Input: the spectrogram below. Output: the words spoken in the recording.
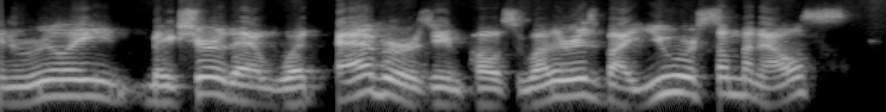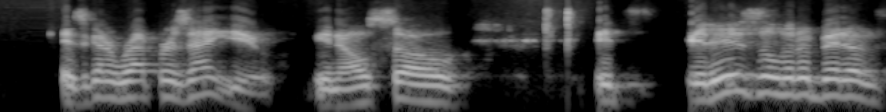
and really make sure that whatever is being posted, whether it is by you or someone else, is going to represent you. You know, so it's it is a little bit of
